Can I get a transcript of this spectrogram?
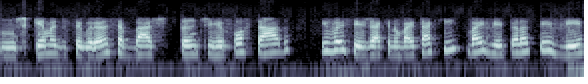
um esquema de segurança bastante reforçado e você, já que não vai estar aqui, vai ver pela TV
